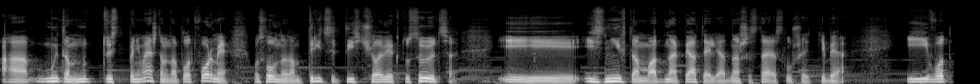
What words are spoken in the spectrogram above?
А мы там, ну, то есть, понимаешь, там на платформе, условно, там 30 тысяч человек тусуются, и из них там одна пятая или одна шестая слушает тебя. И вот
